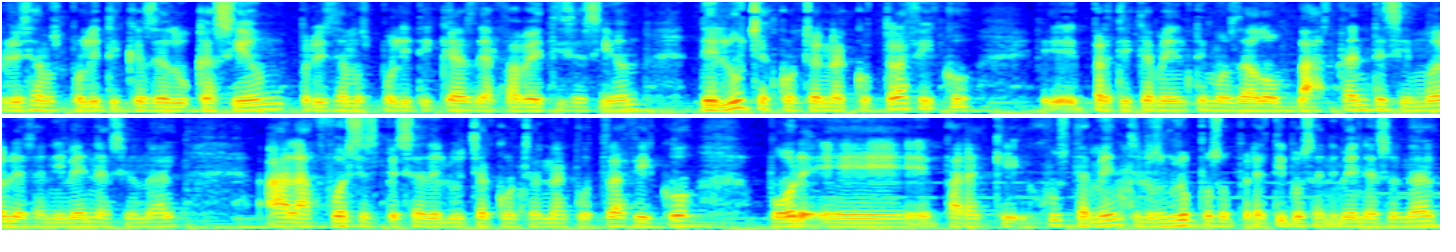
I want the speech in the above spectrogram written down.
priorizamos políticas de educación, priorizamos políticas de alfabetización, de lucha contra el narcotráfico. Eh, prácticamente hemos dado bastantes inmuebles a nivel nacional a la Fuerza Especial de Lucha contra el Narcotráfico eh, para que justamente los grupos operativos a nivel nacional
